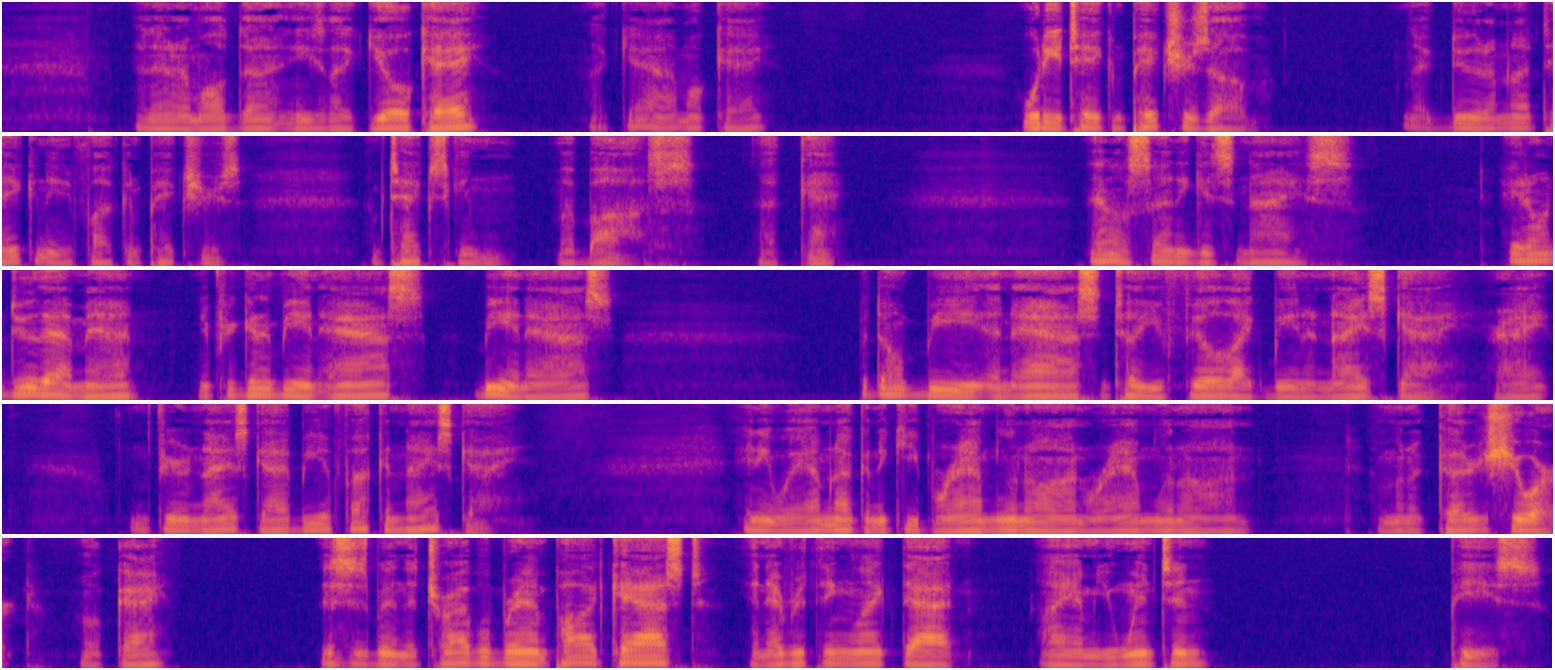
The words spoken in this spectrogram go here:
And then I'm all done. He's like, You okay? Like, yeah, I'm okay. What are you taking pictures of? Like, dude, I'm not taking any fucking pictures. I'm texting my boss, okay? Then all of a sudden he gets nice. Hey, don't do that, man. If you're going to be an ass, be an ass. But don't be an ass until you feel like being a nice guy, right? If you're a nice guy, be a fucking nice guy. Anyway, I'm not going to keep rambling on, rambling on. I'm going to cut it short, okay? This has been the Tribal Brand Podcast and everything like that. I am Uinton. Peace.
